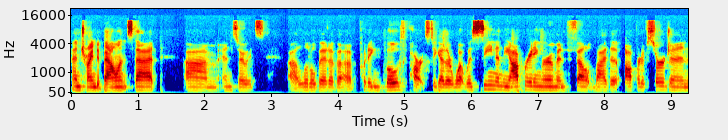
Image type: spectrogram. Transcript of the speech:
and trying to balance that. Um, and so it's a little bit of a putting both parts together what was seen in the operating room and felt by the operative surgeon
